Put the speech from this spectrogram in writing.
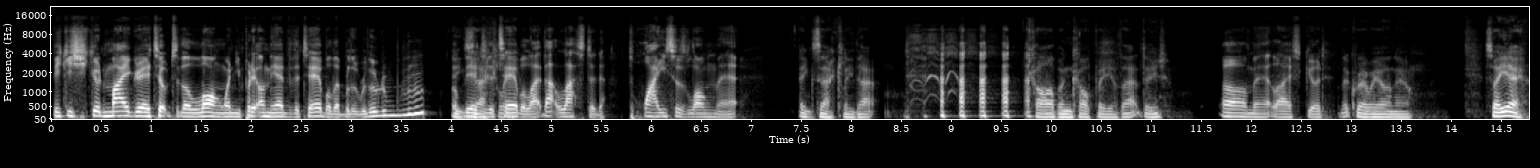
because you could migrate up to the long when you put it on the end of the table. The up exactly. the edge of the table, like that lasted twice as long, mate. Exactly that. Carbon copy of that, dude. Oh, mate, life's good. Look where we are now. So yeah,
